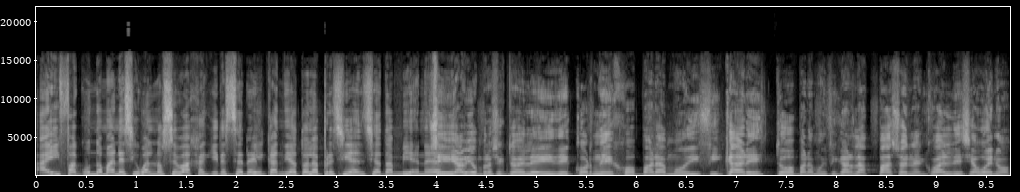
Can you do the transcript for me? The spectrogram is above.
Ahí Facundo Manes igual no se baja, quiere ser el candidato a la presidencia también, ¿eh? Sí, había un proyecto de ley de Cornejo para modificar esto, para modificar las pasos, en el cual decía, bueno,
